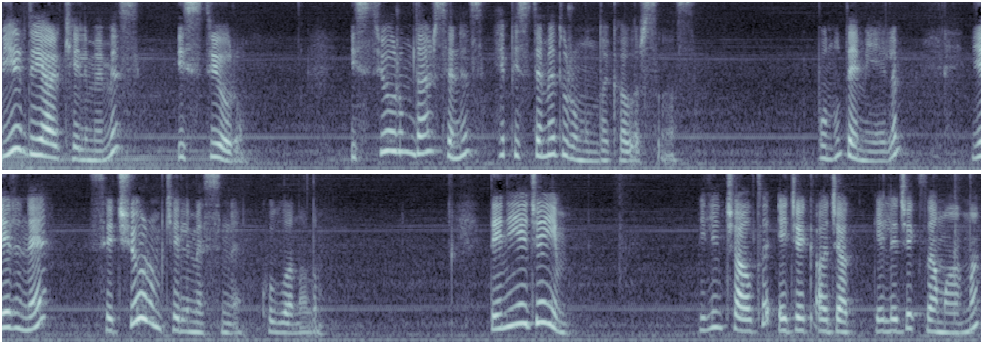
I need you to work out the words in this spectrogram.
Bir diğer kelimemiz istiyorum. İstiyorum derseniz hep isteme durumunda kalırsınız. Bunu demeyelim. Yerine seçiyorum kelimesini kullanalım. Deneyeceğim. Bilinçaltı ecek acak gelecek zamanı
